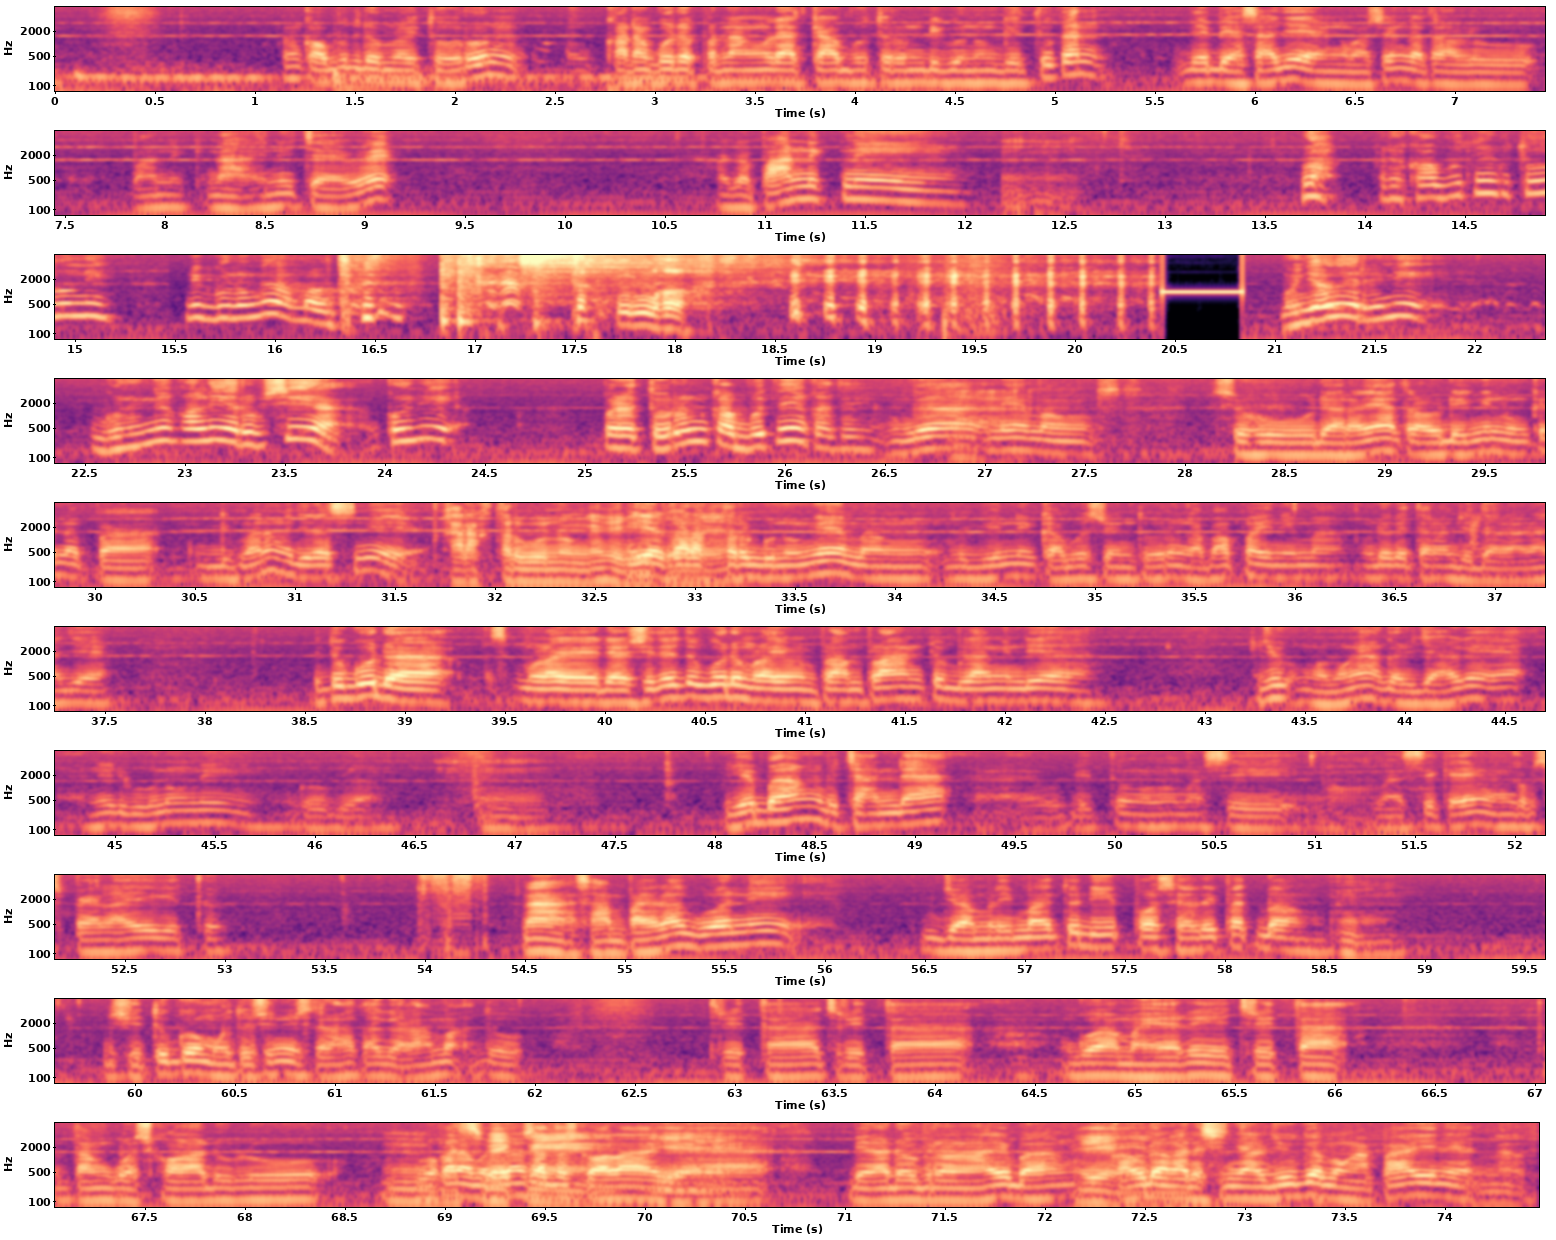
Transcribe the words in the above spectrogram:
Kan kabut udah mulai turun karena gue udah pernah ngeliat kabut turun di gunung gitu kan dia biasa aja ya maksudnya nggak terlalu panik. Nah ini cewek agak panik nih. Hmm. wah ada kabutnya turun nih. Ini gunungnya mau turun. Astagfirullah. Bang Jawir ini gunungnya kali erupsi ya? Kok ini pada turun kabutnya katanya? Enggak, ini emang suhu udaranya terlalu dingin mungkin apa gimana ngejelasinnya ya? Karakter gunungnya kayak iya gitu. karakter ya. gunungnya emang begini kabut sering turun nggak apa-apa ini mah udah kita lanjut jalan aja itu gue udah mulai dari situ tuh gue udah mulai pelan-pelan tuh bilangin dia Ju ngomongnya agak dijaga ya ini di gunung nih gue bilang Hmm. Iya bang, bercanda. Begitu ngomong masih masih kayak nganggap sepele aja gitu. Nah sampailah gua nih jam 5 itu di pos helipad bang. Hmm. Di situ gua mutusin istirahat agak lama tuh. Cerita cerita, gua sama Heri cerita tentang gua sekolah dulu. Hmm, gua kan sama dia satu sekolah Iya. ya. Biar ada obrolan aja bang. Iya, Kalau iya. udah nggak ada sinyal juga mau ngapain ya. Benar.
